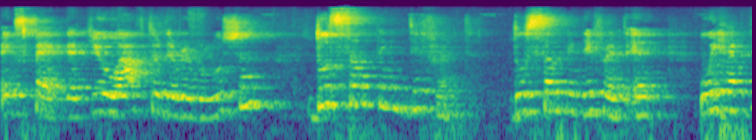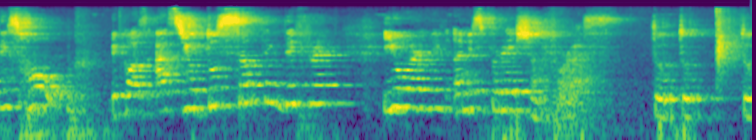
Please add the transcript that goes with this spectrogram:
expect that you, after the revolution, do something different. Do something different. And we have this hope because as you do something different, you are an inspiration for us to, to, to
